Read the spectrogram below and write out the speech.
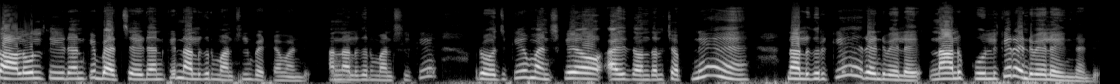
కాలువలు తీయడానికి బెడ్ చేయడానికి నలుగురు మనుషులు పెట్టామండి. ఆ నలుగురు మనుషులకి రోజుకి మనిషికి ఐదు వందలు చొప్పుని నలుగురికి రెండు వేలు అయ్యి నాలుగు కూలికి రెండు వేలు అయిందండి.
